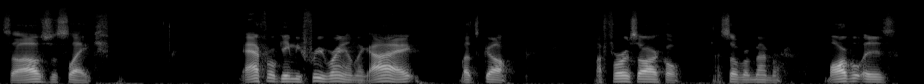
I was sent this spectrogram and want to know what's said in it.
So I was just like Afro gave me free reign. I'm like, alright, let's go. My first article, I still remember. Marvel is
